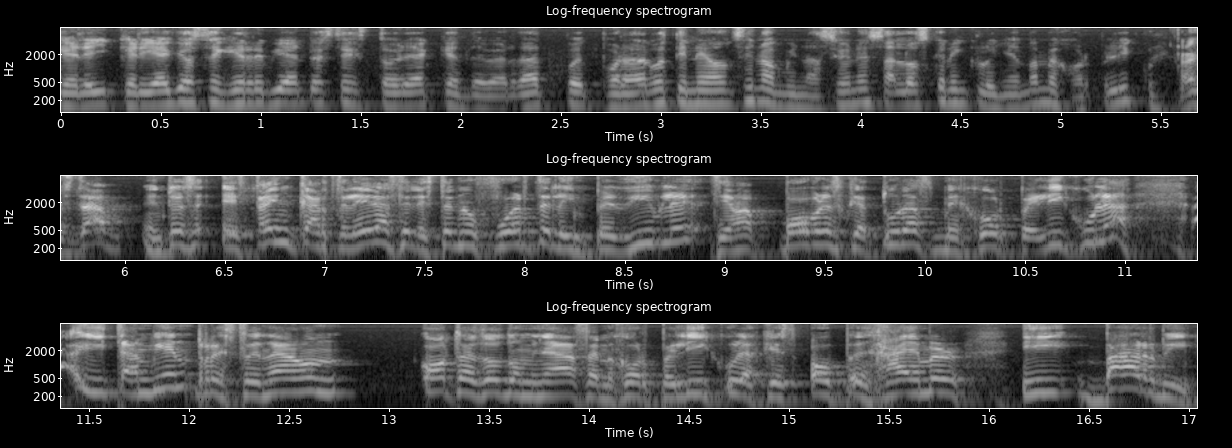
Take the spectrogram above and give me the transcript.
querí- quería yo seguir viendo esta historia que de verdad, pues, por algo tiene 11 nominaciones al Oscar, incluyendo Mejor Película. Ahí está. Entonces, está en carteleras el estreno fuerte, la imperdible. Se llama Pobres Criaturas, mejor película. Y también reestrenaron otras dos nominadas a mejor película, que es Oppenheimer y Barbie.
